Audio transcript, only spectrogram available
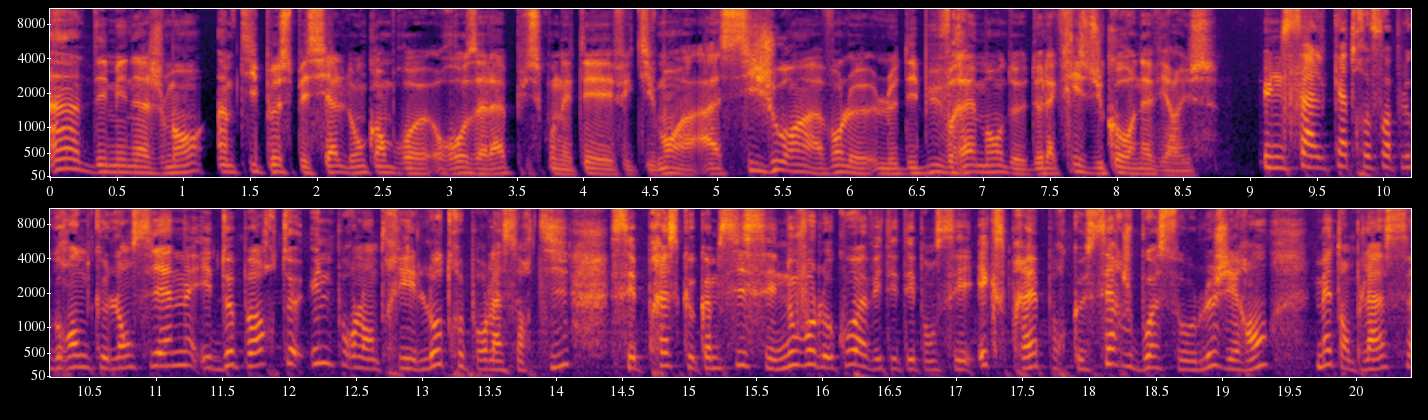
un déménagement un petit peu spécial, donc Ambre Rosala, puisqu'on était effectivement à, six jours hein, avant le, début vraiment de la crise du coronavirus. Une salle quatre fois plus grande que l'ancienne et deux portes, une pour l'entrée, l'autre pour la sortie. C'est presque comme si ces nouveaux locaux avaient été pensés exprès pour que Serge Boisseau, le gérant, mette en place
